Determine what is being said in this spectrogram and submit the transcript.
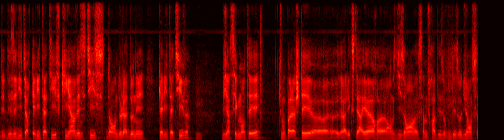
des, des, éditeurs qualitatifs qui investissent dans de la donnée qualitative, mm bien segmentés, qui vont pas l'acheter euh, à l'extérieur euh, en se disant euh, ça me fera des, des audiences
